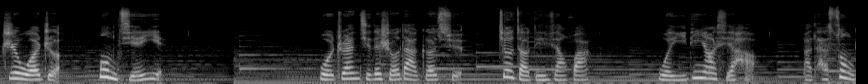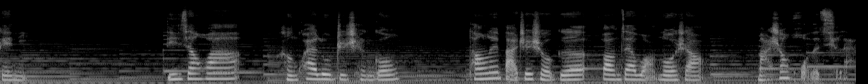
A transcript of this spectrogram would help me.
知我者，梦洁也！”我专辑的首打歌曲就叫《丁香花》，我一定要写好，把它送给你。《丁香花》很快录制成功，唐磊把这首歌放在网络上。马上火了起来，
